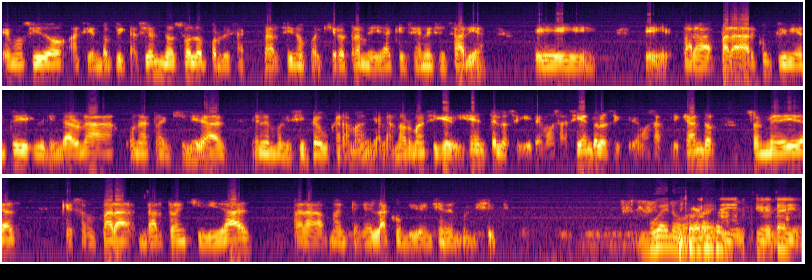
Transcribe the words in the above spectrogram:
hemos ido haciendo aplicación, no solo por desactar, sino cualquier otra medida que sea necesaria eh, eh, para, para dar cumplimiento y brindar una, una tranquilidad en el municipio de Bucaramanga. La norma sigue vigente, lo seguiremos haciendo, lo seguiremos aplicando. Son medidas que son para dar tranquilidad, para mantener la convivencia en el municipio. Bueno, eh, secretario.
